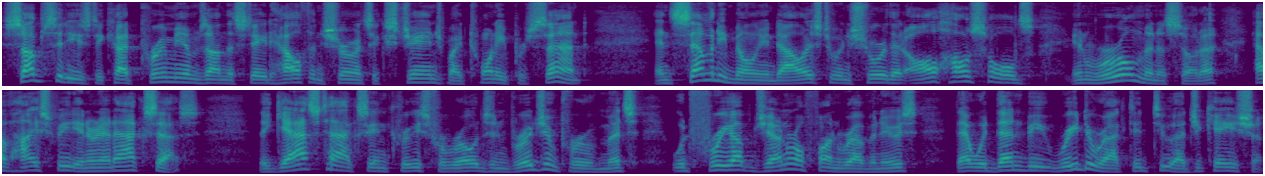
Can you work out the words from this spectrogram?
subsidies to cut premiums on the state health insurance exchange by 20%, and $70 million to ensure that all households in rural Minnesota have high-speed internet access. The gas tax increase for roads and bridge improvements would free up general fund revenues that would then be redirected to education.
